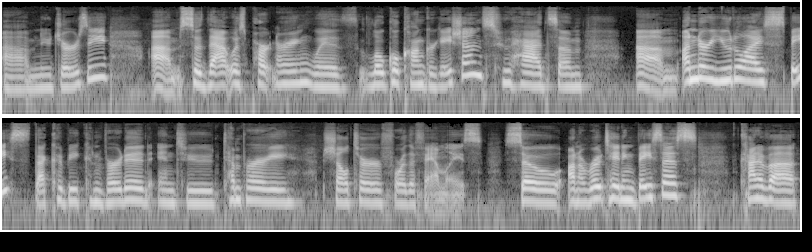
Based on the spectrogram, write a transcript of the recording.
um, New Jersey. Um, so that was partnering with local congregations who had some um, underutilized space that could be converted into temporary shelter for the families. So on a rotating basis, kind of a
